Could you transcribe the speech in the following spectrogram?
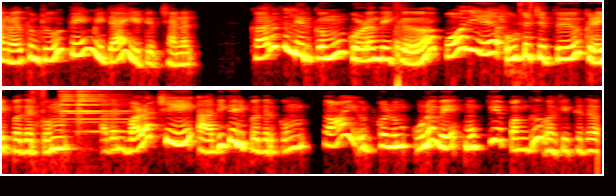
அண்ட் வெல்கம் டு தேன் மீட்டா யூடியூப் சேனல் கருவில் இருக்கும் குழந்தைக்கு போதிய ஊட்டச்சத்து கிடைப்பதற்கும் அதன் வளர்ச்சியை அதிகரிப்பதற்கும் தாய் உட்கொள்ளும் உணவே முக்கிய பங்கு வகிக்குது.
